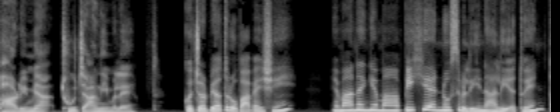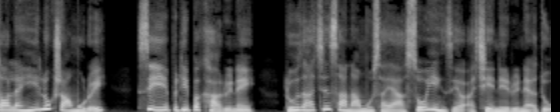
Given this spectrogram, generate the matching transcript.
ဘာတွေမျှထူးခြားနေမလဲကိုကျော်ပြောသလိုပါပဲရှင်မြန်မာနိုင်ငံမှာပြီးခဲ့တဲ့နှုတ်စပလီနာလီအတွင်းတော်လန်ရေးလှုပ်ဆောင်မှုတွေစီရေးပဋိပက္ခတွေနဲ့လူသားချင်းစာနာမှုဆိုင်ရာစိုးရိမ်စရာအခြေအနေတွေနဲ့အတူ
